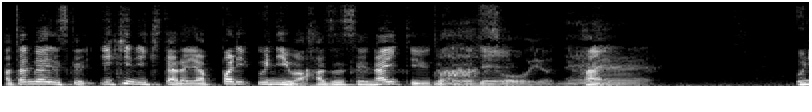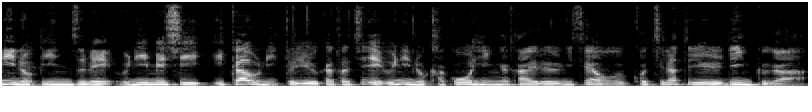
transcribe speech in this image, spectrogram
当たり前ですけど、壱岐に来たらやっぱりウニは外せないというところで、まあ、そうよね。はいウニの瓶詰め、ウニ飯、イカウニという形でウニの加工品が買える店はこちらというリンクが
